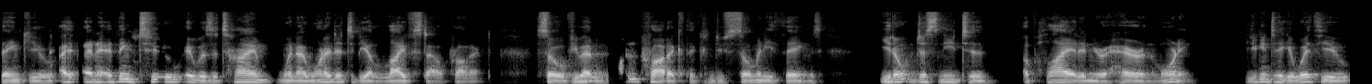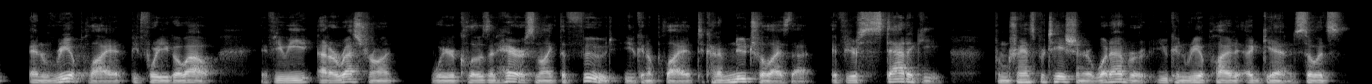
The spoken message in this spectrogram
thank you. I, and I think too, it was a time when I wanted it to be a lifestyle product. So if you had mm-hmm. one product that can do so many things, you don't just need to apply it in your hair in the morning. You can take it with you and reapply it before you go out. If you eat at a restaurant where your clothes and hair smell like the food, you can apply it to kind of neutralize that. If you're staticky from transportation or whatever, you can reapply it again. So it's,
